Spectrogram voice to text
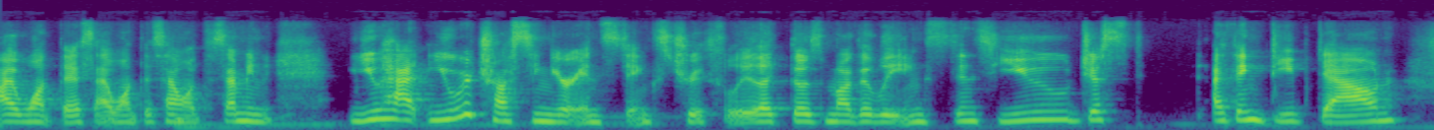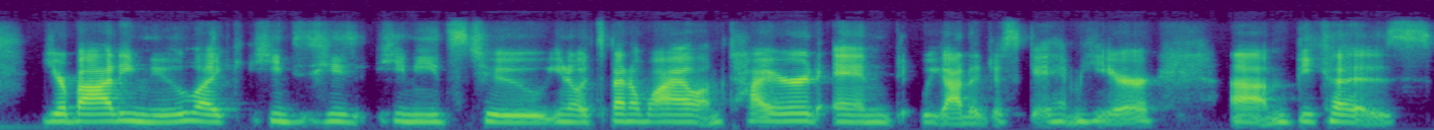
I want this. I want this. I want this. I mean, you had, you were trusting your instincts, truthfully, like those motherly instincts. You just, I think deep down your body knew like he he he needs to, you know, it's been a while, I'm tired and we got to just get him here um because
